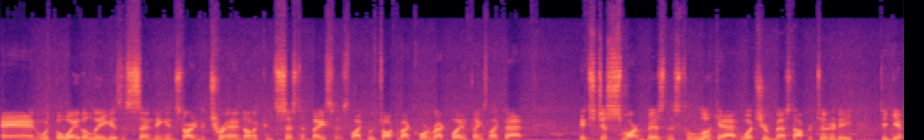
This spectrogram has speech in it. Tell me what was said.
And with the way the league is ascending and starting to trend on a consistent basis, like we've talked about quarterback play and things like that, it's just smart business to look at what's your best opportunity to get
